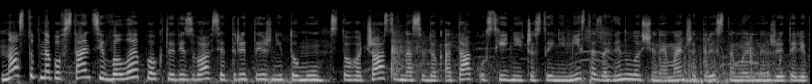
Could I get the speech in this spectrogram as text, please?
Наступ на повстанців в Алепо активізувався три тижні тому. З того часу внаслідок атак у східній частині міста загинуло щонайменше 300 мирних жителів.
